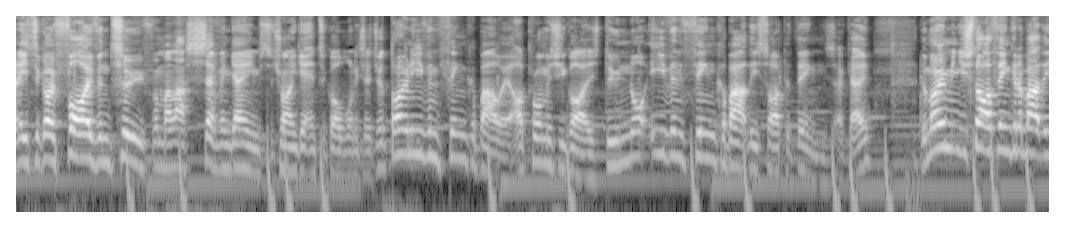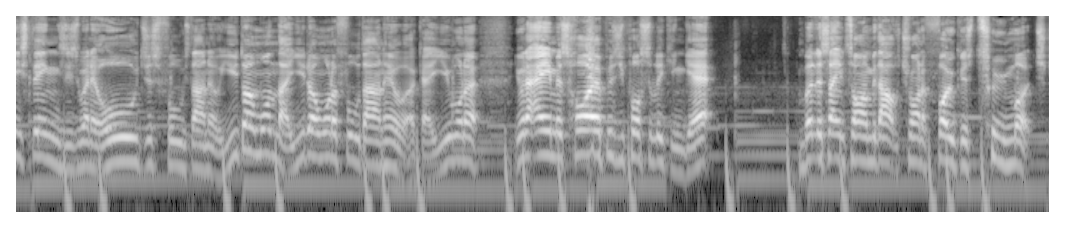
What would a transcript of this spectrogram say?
I need to go 5 and 2 from my last 7 games to try and get into Gold 1, etc. Don't even think about it. I promise you guys, do not even think about these type of things, okay? The moment you start thinking about these things is when it all just falls downhill. You don't want that. You don't want to fall downhill, okay? You want to you want to aim as high up as you possibly can get, but at the same time without trying to focus too much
